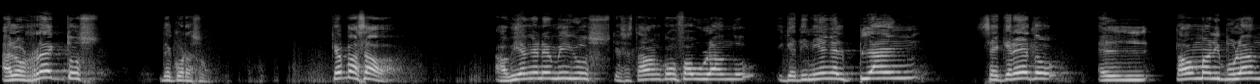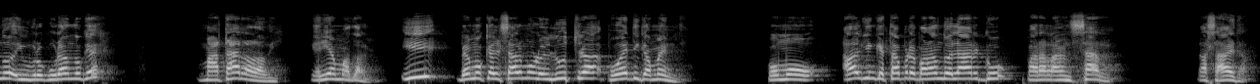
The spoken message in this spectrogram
a los rectos de corazón. ¿Qué pasaba? Habían enemigos que se estaban confabulando y que tenían el plan secreto, el, estaban manipulando y procurando qué? Matar a David. Querían matarlo. Y vemos que el Salmo lo ilustra poéticamente, como alguien que está preparando el arco para lanzar la saeta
